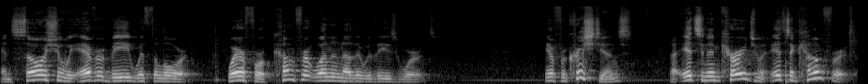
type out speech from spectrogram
and so shall we ever be with the Lord. Wherefore, comfort one another with these words. You know, for Christians, uh, it's an encouragement, it's a comfort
